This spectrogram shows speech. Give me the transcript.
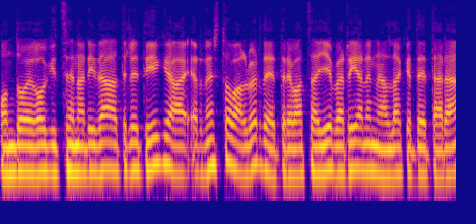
ondo egokitzen ari da atletik Ernesto Valverde trebatzaile berriaren aldaketetara,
